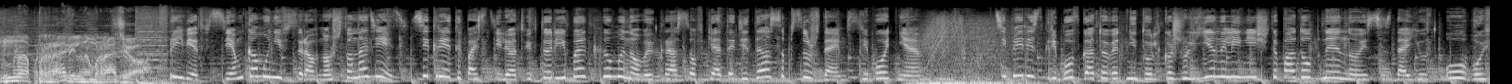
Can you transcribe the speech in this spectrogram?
На правильном радио. Привет всем, кому не все равно, что надеть. Секреты по стилю от Виктории Бекхэм и новые кроссовки от Adidas обсуждаем сегодня. Теперь из грибов готовят не только жульен или нечто подобное, но и создают обувь.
